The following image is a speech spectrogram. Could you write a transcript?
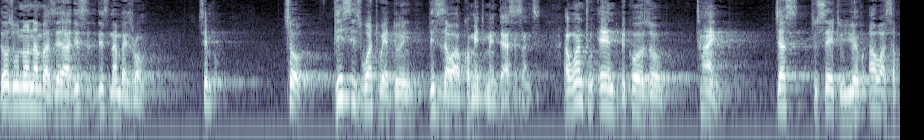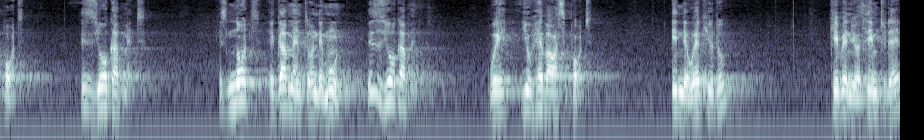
those who know numbers say, ah, this, this number is wrong. Simple. So, this is what we're doing. This is our commitment, assistance. I want to end because of time, just to say to you, you have our support. This is your government. It's not a government on the moon. This is your government. We, you have our support in the work you do, given your theme today,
